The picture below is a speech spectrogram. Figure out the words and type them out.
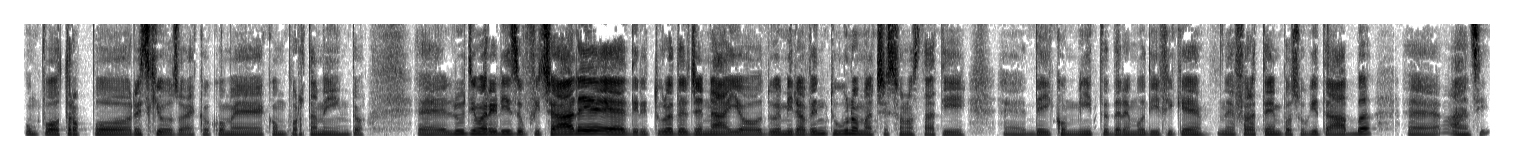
un po' troppo rischioso ecco, come comportamento. Eh, l'ultima release ufficiale è addirittura del gennaio 2021, ma ci sono stati eh, dei commit, delle modifiche nel frattempo su GitHub, eh, anzi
